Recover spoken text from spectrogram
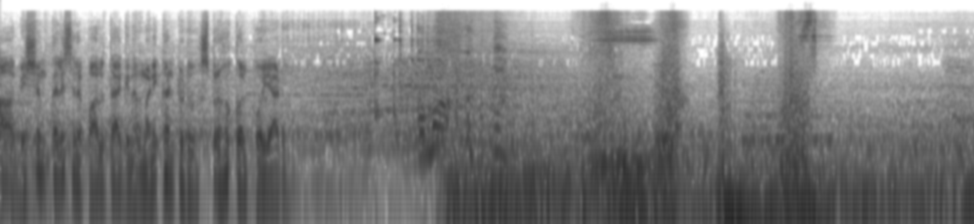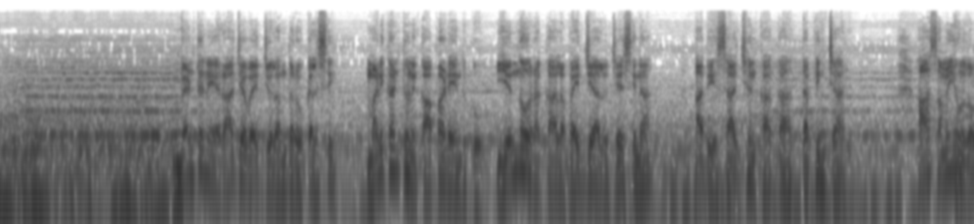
ఆ విషం కలిసిన పాలు తాగిన మణికంఠుడు స్పృహ కోల్పోయాడు. వెంటనే రాజవైద్యులందరూ కలిసి మణికంఠుని కాపాడేందుకు ఎన్నో రకాల వైద్యాలు చేసినా అది సాధ్యం కాక తప్పించారు. ఆ సమయంలో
